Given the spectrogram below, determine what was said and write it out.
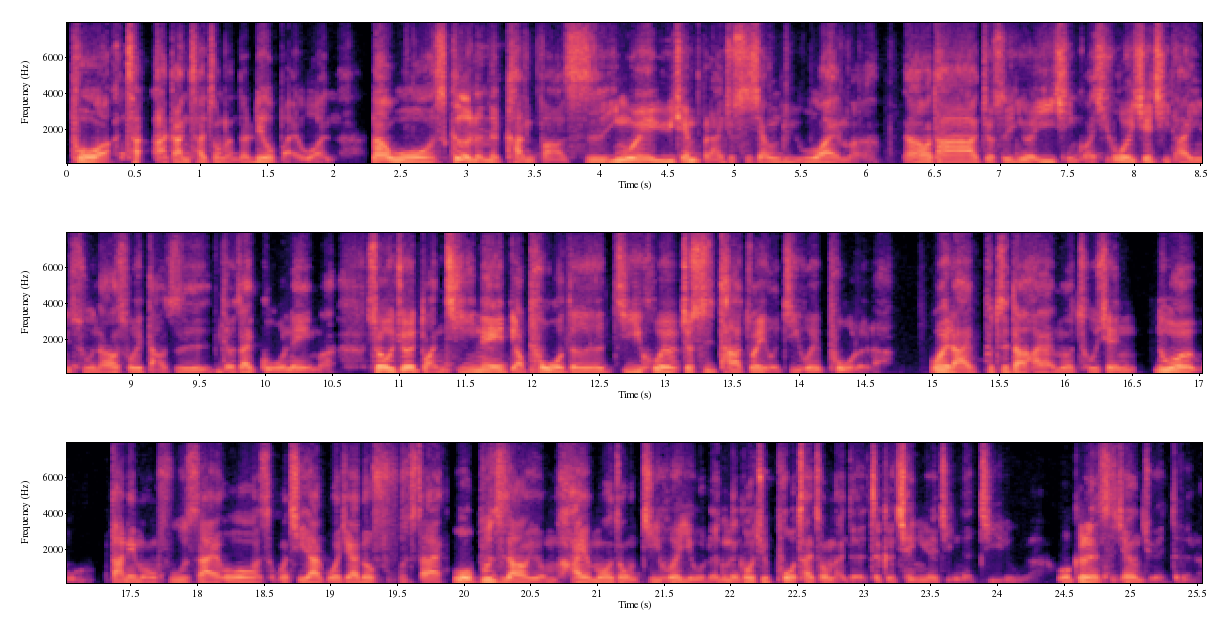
破啊蔡阿甘蔡中南的六百万那我个人的看法是因为于谦本来就是想旅外嘛，然后他就是因为疫情关系或一些其他因素，然后所以导致留在国内嘛，所以我觉得短期内要破的机会就是他最有机会破了啦。未来不知道还有没有出现，如果大联盟复赛或什么其他国家都复赛，我不知道有还有没有这种机会，有人能够去破蔡中南的这个签约金的记录了。我个人是这样觉得啦。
